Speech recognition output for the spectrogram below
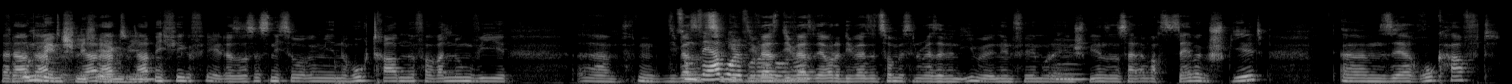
Ja, so da, unmenschlich da, hat, ja, da, hat, irgendwie. da hat nicht viel gefehlt. Also es ist nicht so irgendwie eine hochtrabende Verwandlung wie äh, diverse, Werwolf oder diverse, so, ne? diverse, ja, oder diverse Zombies in Resident Evil in den Filmen oder in den Mhm. Spielen, sondern es ist halt einfach selber gespielt, ähm, sehr ruckhaft.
